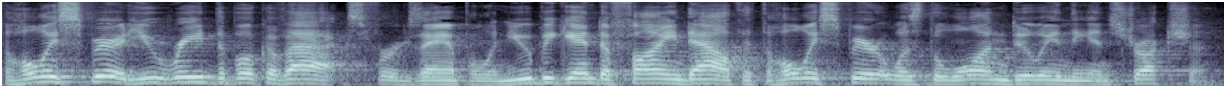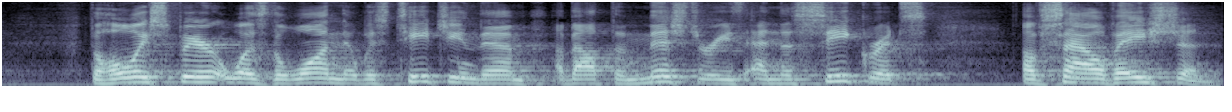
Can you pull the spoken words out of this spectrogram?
The Holy Spirit, you read the book of Acts, for example, and you begin to find out that the Holy Spirit was the one doing the instruction. The Holy Spirit was the one that was teaching them about the mysteries and the secrets of salvation,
